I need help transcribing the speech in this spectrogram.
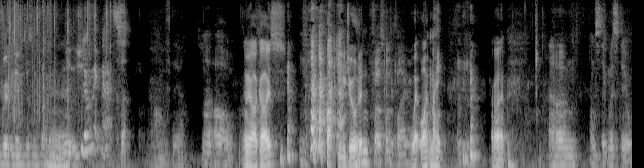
ripping into some fucking Ninja. little knickknacks. Oh dear. No. Oh. There we are, guys. Fuck you, Jordan. First one to claim. it. Wet white mate. All right. Um. I'm sticking with steel.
